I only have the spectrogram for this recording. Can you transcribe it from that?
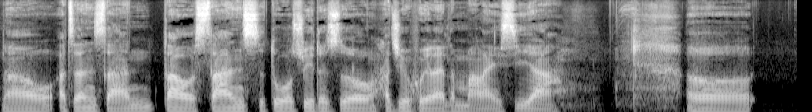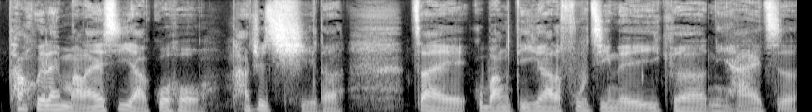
然后阿占山到三十多岁的时候，他就回来了马来西亚。呃。他回来马来西亚过后，他就娶了在古邦迪亚的附近的一个女孩子，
